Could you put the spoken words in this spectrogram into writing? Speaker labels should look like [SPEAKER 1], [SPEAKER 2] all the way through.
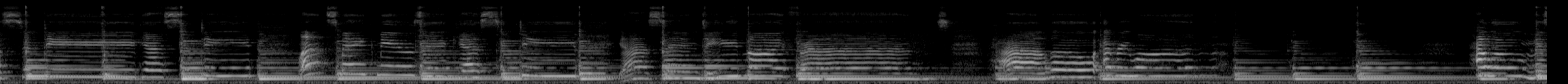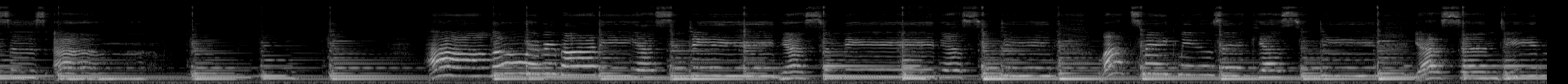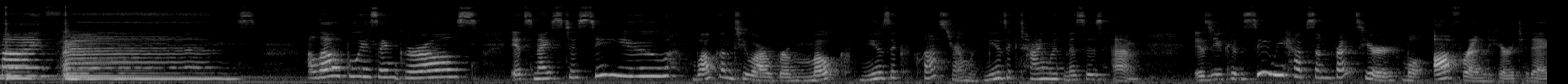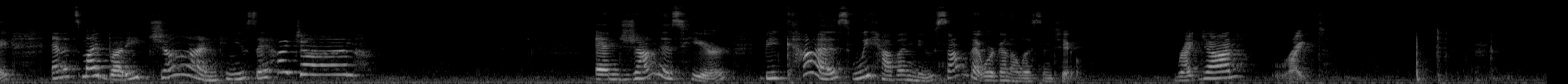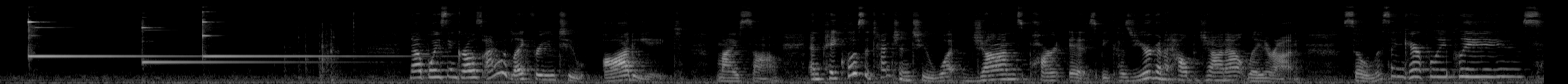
[SPEAKER 1] nasceu. It's nice to see you. Welcome to our remote music classroom with Music Time with Mrs. M. As you can see, we have some friends here, well, a friend here today, and it's my buddy John. Can you say hi, John? And John is here because we have a new song that we're gonna listen to. Right, John? Right. Now, boys and girls, I would like for you to audiate my song and pay close attention to what John's part is because you're gonna help John out later on. So listen carefully, please.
